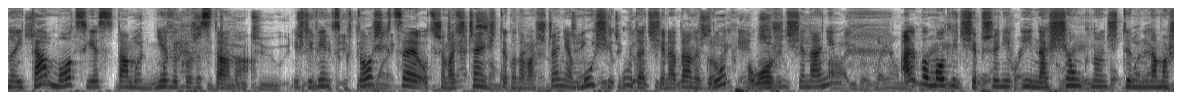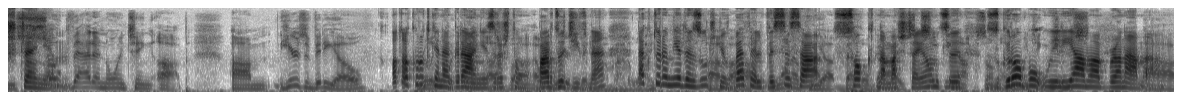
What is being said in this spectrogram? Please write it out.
No i ta moc jest tam niewykorzystana. Jeśli więc ktoś chce otrzymać część tego namaszczenia, musi udać się na dany grób, położyć się na nim, albo modlić się przy nim i nasiąknąć tym namaszczeniem. Oto krótkie nagranie, zresztą bardzo dziwne, na którym jeden z uczniów Bethel wysysa sok namaszczający z grobu Williama Branhama.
